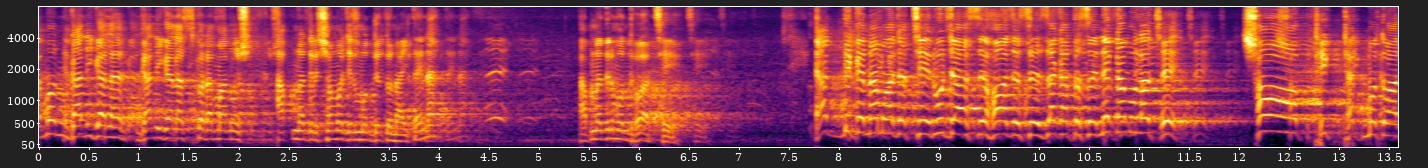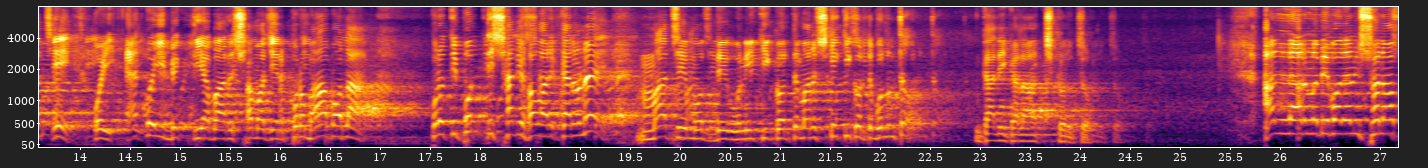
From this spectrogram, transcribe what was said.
এমন গালিগালা, গালিগালাজ করা মানুষ আপনাদের সমাজের মধ্যে তো নাই, তাই না? আপনাদের মধ্যেও আছে। একদিকে নামাজ আছে, রোজা আছে, হজ আছে জাকাত আছে, নেকামল আছে, সব ঠিকঠাক মতো আছে। ওই একই ব্যক্তি আবার সমাজের প্রভাবলা প্রতিপত্তিশালী হওয়ার কারণে মাঝে মধ্যে উনি কি করতে, মানুষকে কি করতে বলুন তো? গালিগালাজ করতো। আল্লাহর নবী বলেন শোনব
